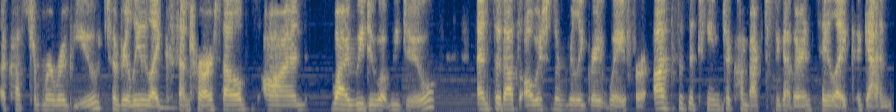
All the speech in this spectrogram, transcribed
a customer review to really like mm-hmm. center ourselves on why we do what we do. And so that's always just a really great way for us as a team to come back together and say, like, again,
